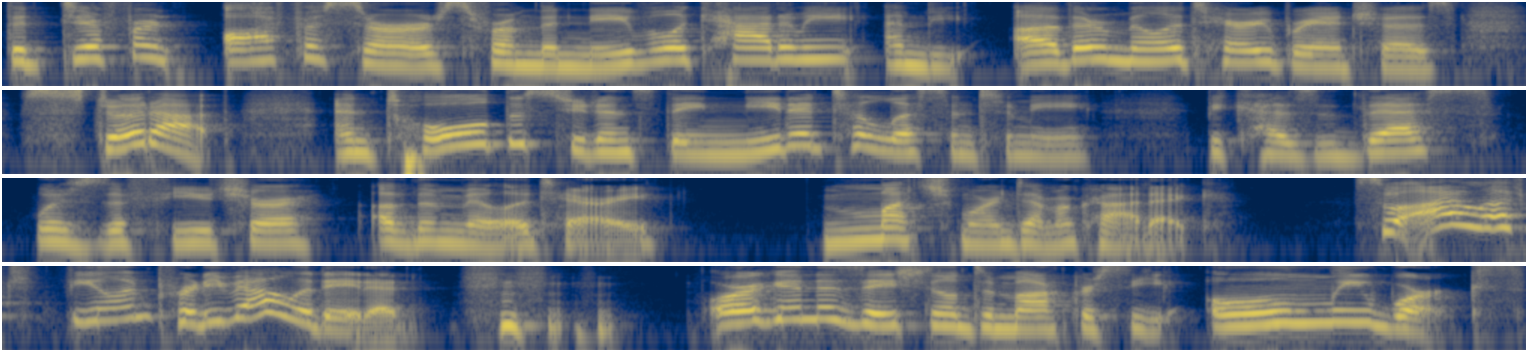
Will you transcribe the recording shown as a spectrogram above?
the different officers from the Naval Academy and the other military branches stood up and told the students they needed to listen to me because this was the future of the military. Much more democratic. So I left feeling pretty validated. Organizational democracy only works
